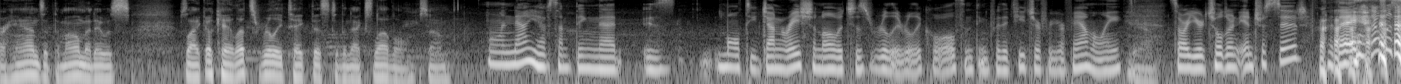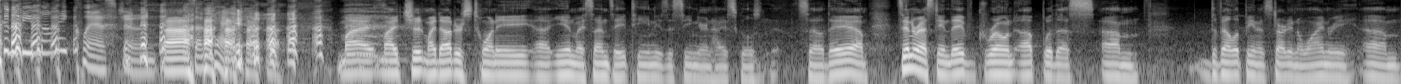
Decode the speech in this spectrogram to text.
our hands at the moment, it was it was like okay, let's really take this to the next level. So. Well, and now you have something that is multi generational, which is really really cool. Something for the future for your family. Yeah. So, are your children interested? They? That was going to be my question. It's okay. my my ch- my daughter's 20. Uh, Ian, my son's 18. He's a senior in high school. So they um, it's interesting. They've grown up with us, um, developing and starting a winery, um,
